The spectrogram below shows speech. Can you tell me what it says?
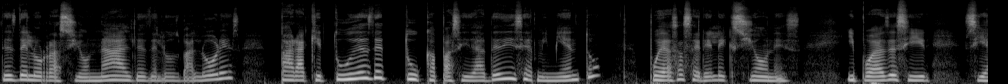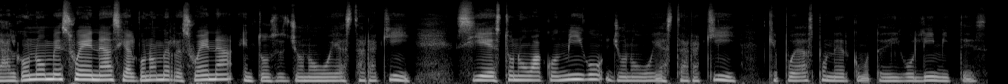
desde lo racional, desde los valores, para que tú desde tu capacidad de discernimiento puedas hacer elecciones y puedas decir, si algo no me suena, si algo no me resuena, entonces yo no voy a estar aquí. Si esto no va conmigo, yo no voy a estar aquí. Que puedas poner, como te digo, límites.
